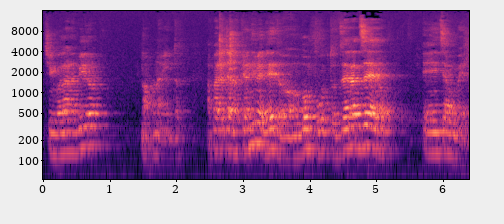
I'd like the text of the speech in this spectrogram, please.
Cingolana Piro, no, non ha vinto. Ha pareggiato a Pian di Veleto, un buon punto, 0-0 e iniziamo bene.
